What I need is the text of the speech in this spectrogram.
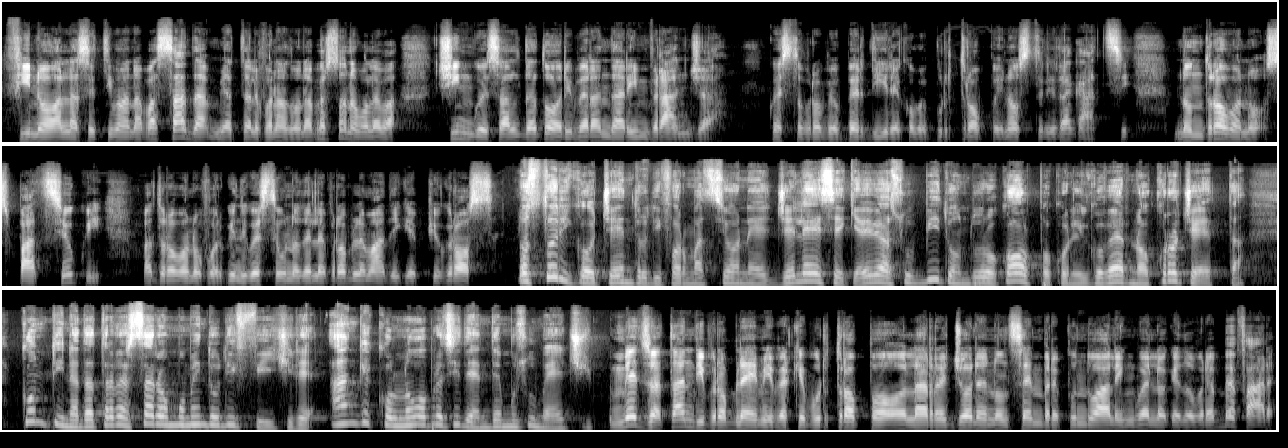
Fino alla settimana passata mi ha telefonato una persona voleva 5 saldatori per andare in Francia questo proprio per dire come purtroppo i nostri ragazzi non trovano spazio qui, ma trovano fuori. Quindi questa è una delle problematiche più grosse. Lo storico centro di formazione gelese, che aveva subito un duro colpo con il governo Crocetta, continua ad attraversare un momento difficile anche col nuovo presidente Musumeci. In mezzo a tanti problemi, perché purtroppo la regione non sempre è puntuale in quello che dovrebbe fare,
